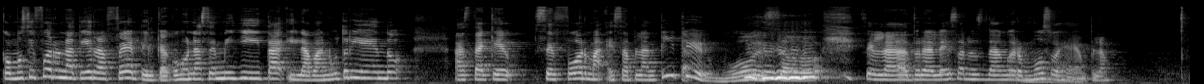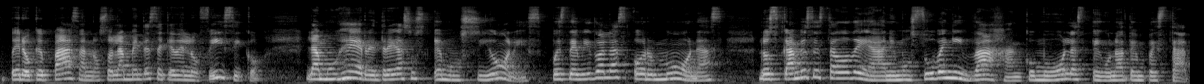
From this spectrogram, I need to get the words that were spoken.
como si fuera una tierra fértil que acoge una semillita y la va nutriendo hasta que se forma esa plantita. ¡Qué hermoso! la naturaleza nos da un hermoso ejemplo. Pero ¿qué pasa? No solamente se queda en lo físico. La mujer entrega sus emociones, pues debido a las hormonas, los cambios de estado de ánimo suben y bajan como olas en una tempestad.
